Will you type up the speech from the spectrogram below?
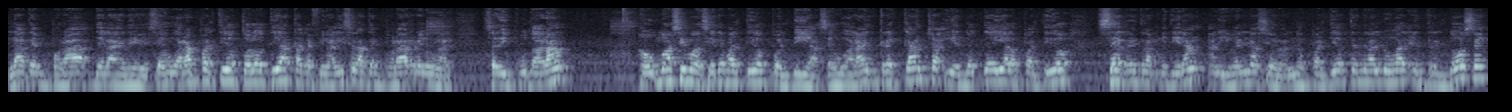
la temporada de la NBA. Se jugarán partidos todos los días hasta que finalice la temporada regular. Se disputarán a un máximo de 7 partidos por día. Se jugará en tres canchas y en dos de ellas los partidos se retransmitirán a nivel nacional. Los partidos tendrán lugar entre el 12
